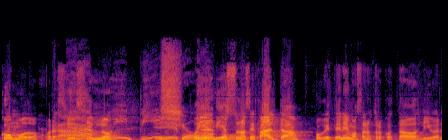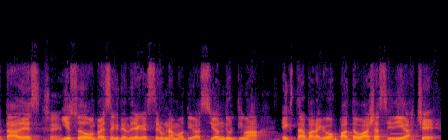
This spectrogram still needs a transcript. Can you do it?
cómodo, por así Ah, decirlo. muy Eh, pillo. hoy en día eso no hace falta, porque tenemos a nuestros costados libertades, Sí. y eso me parece que tendría que ser una motivación de última extra para que vos, Pato, vayas y digas, che,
